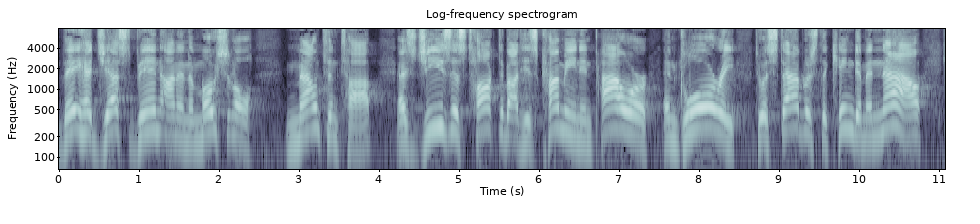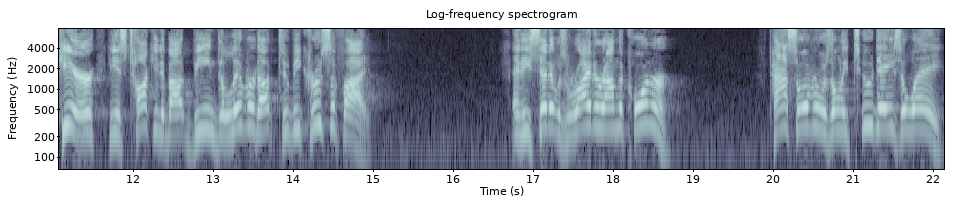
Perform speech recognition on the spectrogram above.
They had just been on an emotional mountaintop as Jesus talked about his coming in power and glory to establish the kingdom. And now, here, he is talking about being delivered up to be crucified. And he said it was right around the corner. Passover was only two days away.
